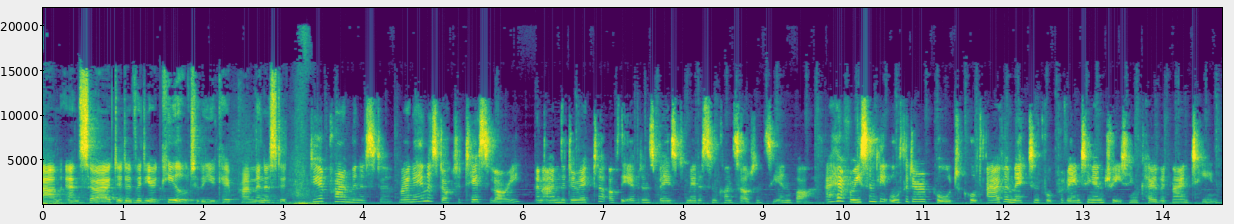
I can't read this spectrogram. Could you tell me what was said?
Um, and so I did a video appeal to the UK Prime Minister. Dear Prime Minister, my name is Dr. Tess Lawrie, and I'm the director of the evidence based medicine consultancy in Bath. I have recently authored a report called Ivermectin for Preventing and Treating COVID 19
